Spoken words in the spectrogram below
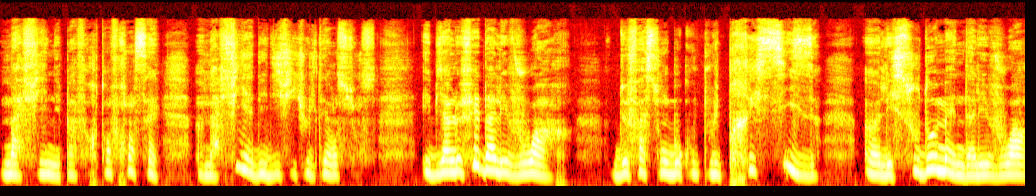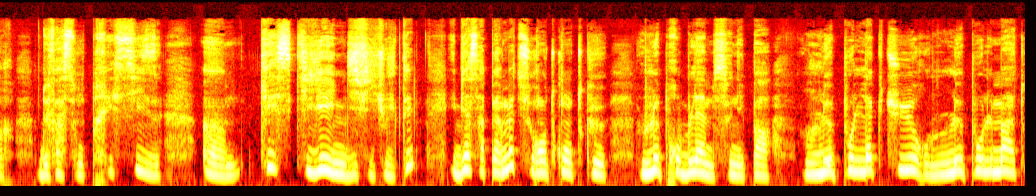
ma fille n'est pas forte en français, ma fille a des difficultés en sciences eh bien le fait d'aller voir de façon beaucoup plus précise euh, les sous-domaines, d'aller voir de façon précise euh, qu'est-ce qui est une difficulté, eh bien ça permet de se rendre compte que le problème, ce n'est pas le pôle lecture, le pôle maths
